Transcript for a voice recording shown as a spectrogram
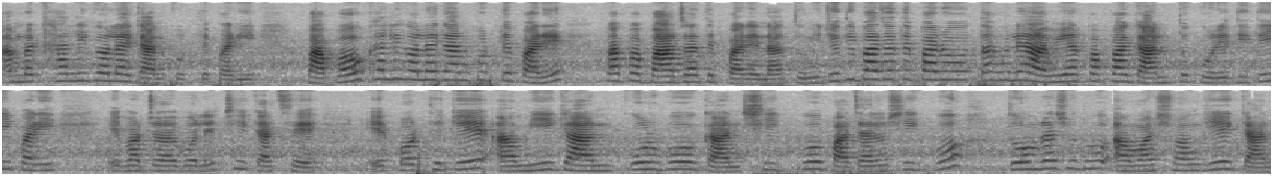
আমরা খালি গলায় গান করতে পারি। পাপাও খালি গলায় গান করতে পারে, পাপা বাজাতে পারে না। তুমি যদি বাজাতে পারো, তাহলে আমি আর পাপা গান তো করে দিতেই পারি। এবার জয় বলে, ঠিক আছে, এরপর থেকে আমি গান করব, গান শিখব, বাজানো শিখব, তোমরা শুধু আমার সঙ্গে গান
